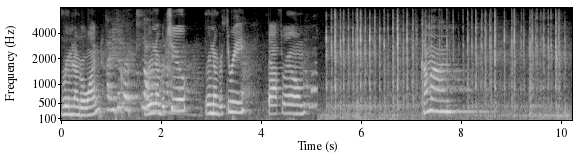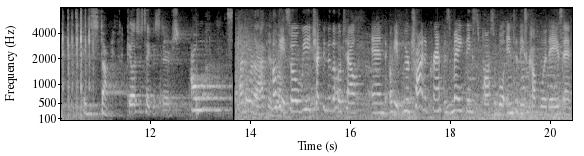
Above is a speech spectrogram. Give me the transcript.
Room number one. Room number two. Room number three. Bathroom. Come on. Hey, just stop. Okay, let's just take the stairs. Ow. I know where to hack it. Okay, so we checked into the hotel, and okay, we were trying to cramp as many things as possible into these couple of days, and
